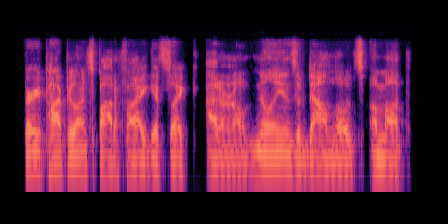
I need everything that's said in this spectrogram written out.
very popular on Spotify, gets like, I don't know, millions of downloads a month.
